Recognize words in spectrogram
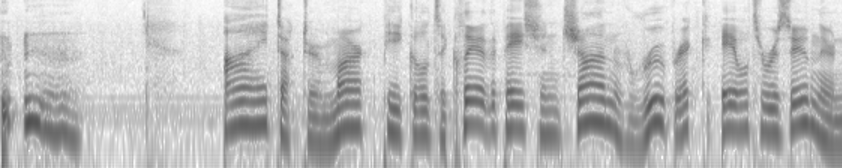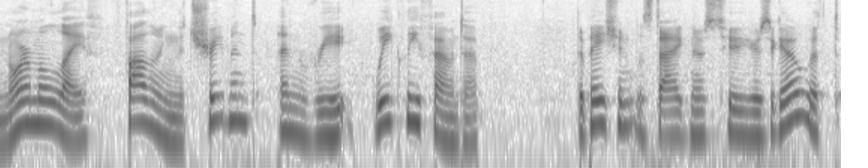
I, Dr. Mark Peekle, declare the patient John Rubrick able to resume their normal life following the treatment and weekly found up. The patient was diagnosed two years ago with...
